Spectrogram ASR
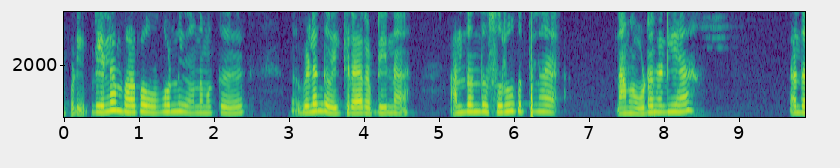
எப்படி? இப்படி எல்லாம் பாபா ஒவ்வொன்றையும் நமக்கு விளங்க வைக்கிறார் அப்படின்னா அந்தந்த சுரூபத்தில் நாம் உடனடியாக அந்த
